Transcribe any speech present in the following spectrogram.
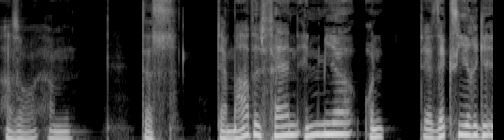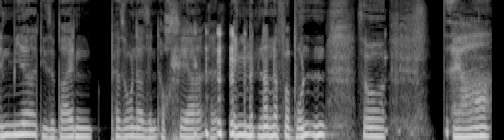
also ähm, das, der Marvel-Fan in mir und der Sechsjährige in mir, diese beiden Personen sind auch sehr äh, eng miteinander verbunden. So, ja,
